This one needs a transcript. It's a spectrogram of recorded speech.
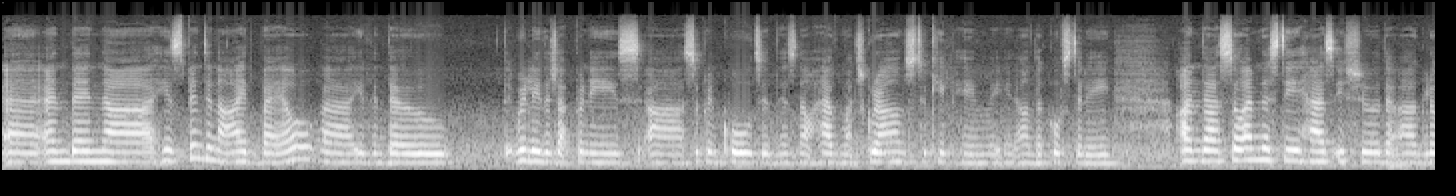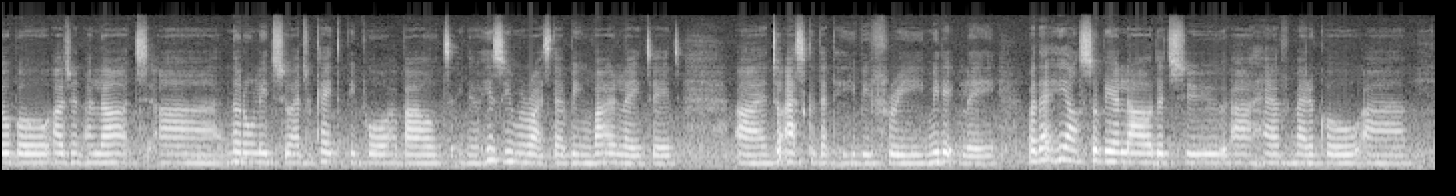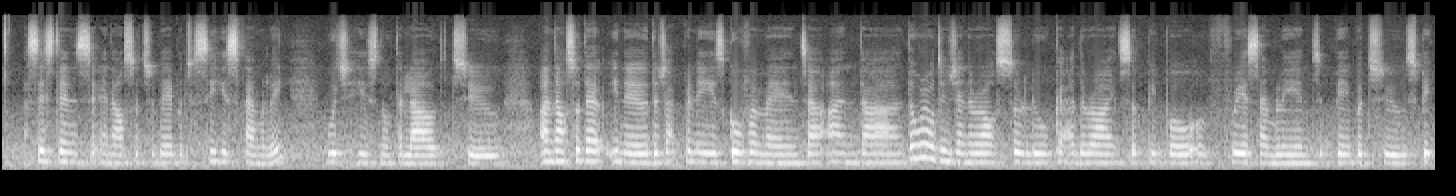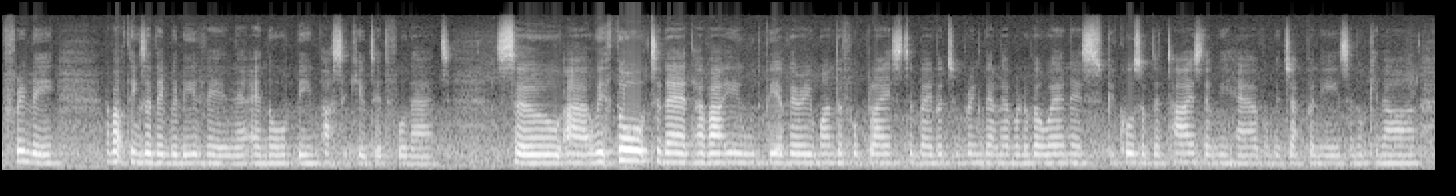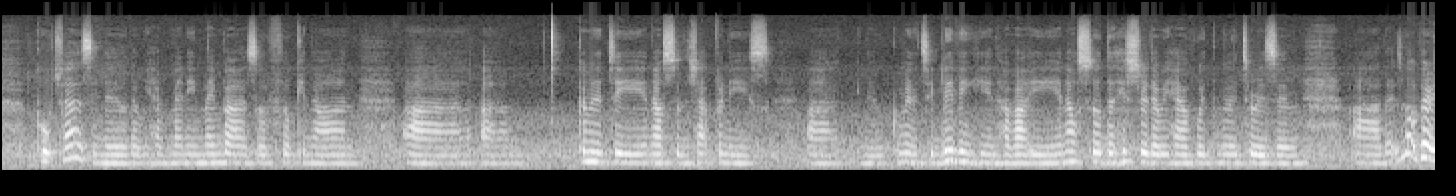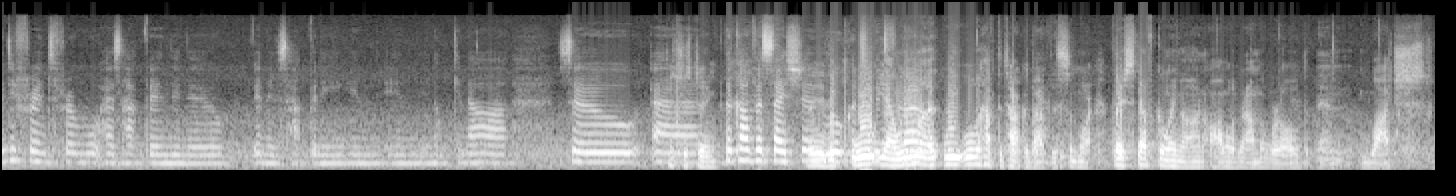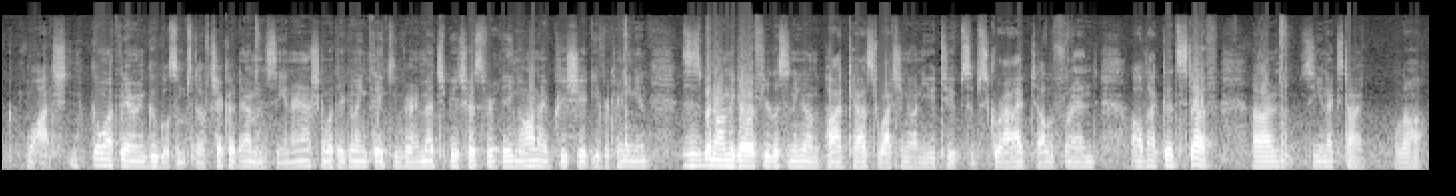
Uh, and then uh, he's been denied bail, uh, even though really the Japanese uh, Supreme Court does not have much grounds to keep him in, under custody. And uh, so Amnesty has issued a global urgent alert, uh, not only to educate people about you know, his human rights that are being violated, uh, and to ask that he be free immediately, but that he also be allowed to uh, have medical uh, assistance and also to be able to see his family, which he's not allowed to, and also that you know the Japanese government uh, and uh, the world in general also look at the rights of people of free assembly and to be able to speak freely about things that they believe in and not being persecuted for that. So uh, we thought that Hawaii would be a very wonderful place to be able to bring that level of awareness because of the ties that we have with Japanese and Okinawa cultures. You know that we have many members of Okinawan uh, um, community and also the Japanese. Uh, you know, community living here in Hawaii, and also the history that we have with militarism, uh, that is not very different from what has happened, you know, and is happening in, in, in Okinawa. So uh, Interesting. the conversation Uh, will continue we'll- yeah, we, flow. mu- we, we'll have to talk about Yeah. this some more. There's stuff going on all around the world, and watch, watch. Go out there and Google some stuff. Check out Amnesty International, what they're doing. Thank you very much, Beatriz, for being on. I appreciate you for tuning in. This has been On The Go. If you're listening on the podcast, watching on YouTube, subscribe, tell a friend, all that good stuff. Uh, see you next time. Aloha.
